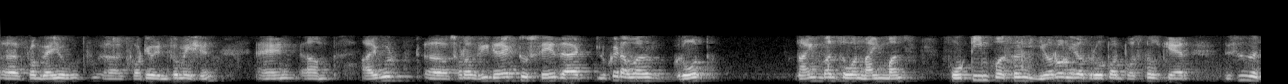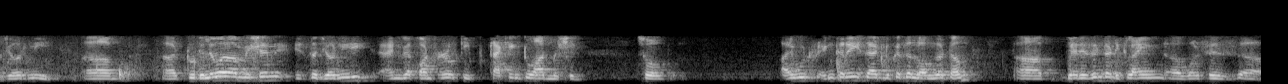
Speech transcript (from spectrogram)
uh, from where you uh, got your information. And um, I would uh, sort of redirect to say that look at our growth, nine months over nine months, 14% year-on-year growth on personal care. This is a journey. Um, uh, to deliver our mission is the journey and we are confident of keep tracking to our mission. So I would encourage that look at the longer term. Uh, there isn't a decline uh, versus uh,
